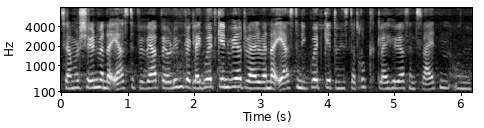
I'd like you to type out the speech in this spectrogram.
Es wäre mal schön, wenn der erste Bewerb bei Olympia gleich gut gehen wird, weil wenn der erste nicht gut geht, dann ist der Druck gleich höher für den zweiten. Und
